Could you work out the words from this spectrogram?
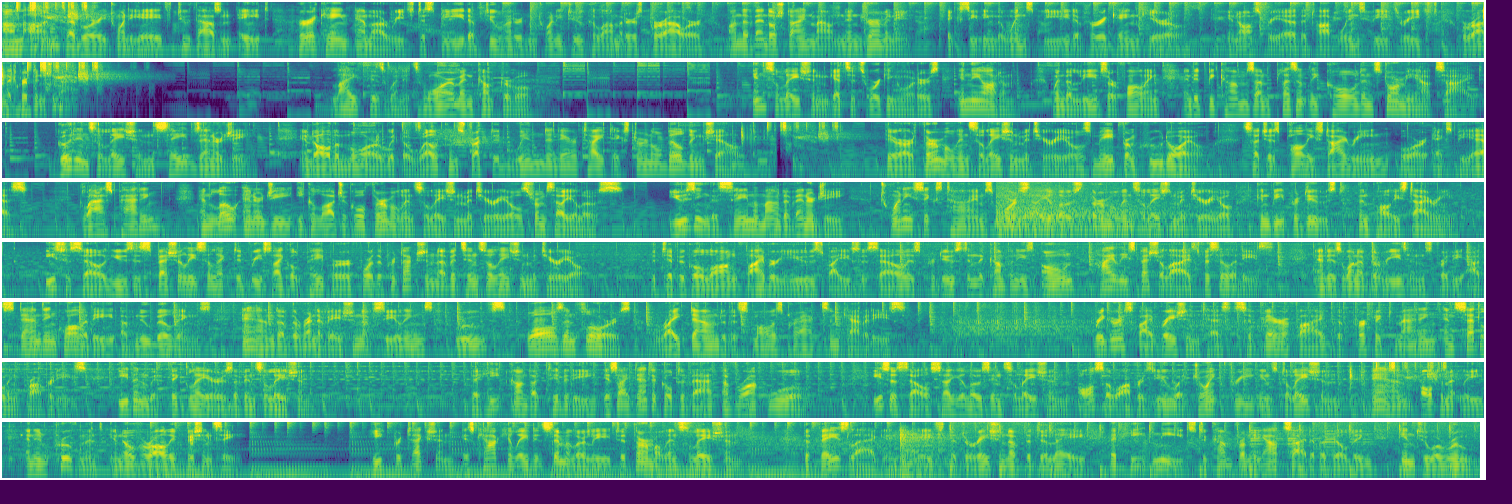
Um, On February 28, 2008, Hurricane Emma reached a speed of 222 kilometers per hour on the Wendelstein Mountain in Germany, exceeding the wind speed of Hurricane Kyrill. In Austria, the top wind speeds reached were on the Krippenstein. Life is when it's warm and comfortable. Insulation gets its working orders in the autumn, when the leaves are falling and it becomes unpleasantly cold and stormy outside. Good insulation saves energy, and all the more with the well-constructed wind and airtight external building shell. There are thermal insulation materials made from crude oil, such as polystyrene, or XPS, glass padding, and low-energy ecological thermal insulation materials from cellulose. Using the same amount of energy, 26 times more cellulose thermal insulation material can be produced than polystyrene. Isocell uses specially selected recycled paper for the production of its insulation material. The typical long fiber used by Isocell is produced in the company's own highly specialized facilities and is one of the reasons for the outstanding quality of new buildings and of the renovation of ceilings, roofs, walls, and floors, right down to the smallest cracks and cavities. Rigorous vibration tests have verified the perfect matting and settling properties, even with thick layers of insulation. The heat conductivity is identical to that of rock wool. Isocell cellulose insulation also offers you a joint-free installation and, ultimately, an improvement in overall efficiency. Heat protection is calculated similarly to thermal insulation. The phase lag indicates the duration of the delay that heat needs to come from the outside of a building into a room.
